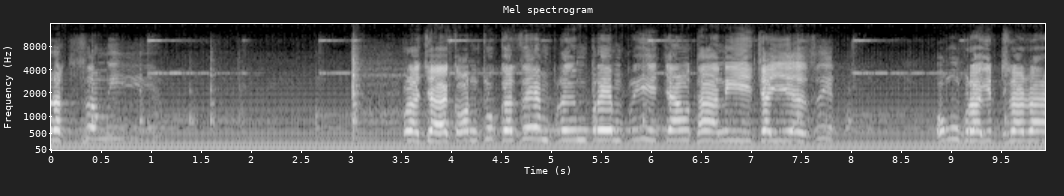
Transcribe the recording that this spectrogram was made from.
รัศมี ประชากรทุกเกษมปลื้มเปรมปรีเจ้าธานีชัยสิทธิ์องค์พระอิสรา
